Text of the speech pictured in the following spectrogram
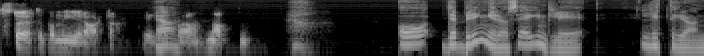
støter på mye rart da, i løpet av natten. Ja. Og det bringer oss egentlig litt grann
